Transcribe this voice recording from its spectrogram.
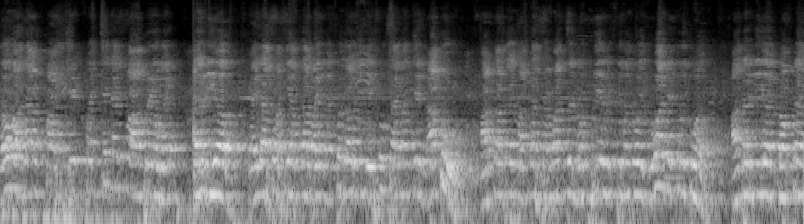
नऊ हजार पाचशे पंचेचाळीस हा प्रयोग आहे. आदरणीय कैलासवासी आमदार भाई गणपतरावजी देशमुख साहेबांचे नातू अर्थातच आपल्या सर्वांचं लोकप्रिय व्यक्तिमत्व युवा नेतृत्व आदरणीय डॉक्टर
